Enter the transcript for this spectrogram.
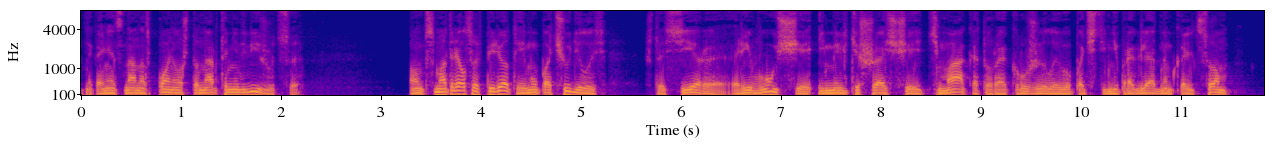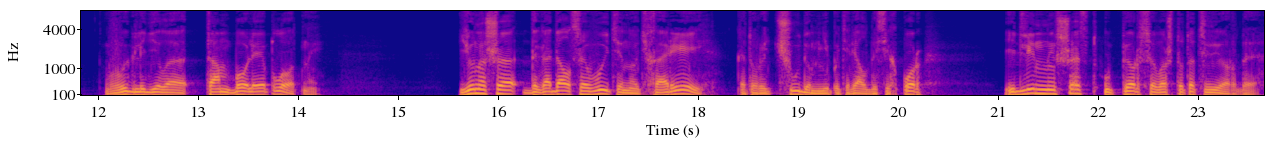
Наконец Нанос понял, что нарты не движутся. Он всмотрелся вперед, и ему почудилось, что серая, ревущая и мельтешащая тьма, которая окружила его почти непроглядным кольцом, выглядела там более плотной. Юноша догадался вытянуть хорей — который чудом не потерял до сих пор, и длинный шест уперся во что-то твердое.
